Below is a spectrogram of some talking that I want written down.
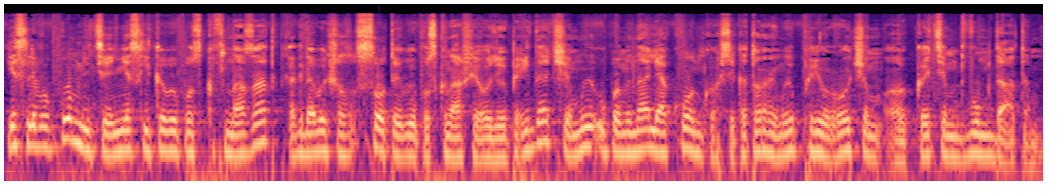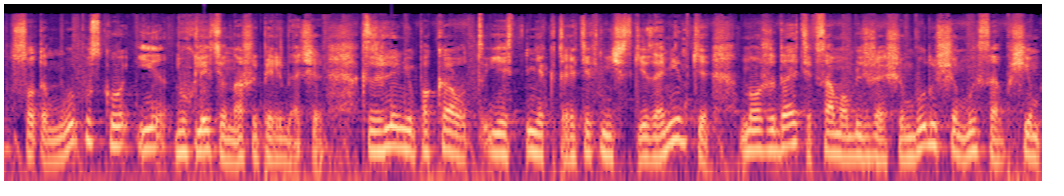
Если вы помните, несколько выпусков назад, когда вышел сотый выпуск нашей аудиопередачи, мы упоминали о конкурсе, который мы приурочим э, к этим двум датам, сотому выпуску и двухлетию нашей передачи. К сожалению, пока вот есть некоторые технические заминки, но ожидайте, в самом ближайшем будущем мы сообщим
